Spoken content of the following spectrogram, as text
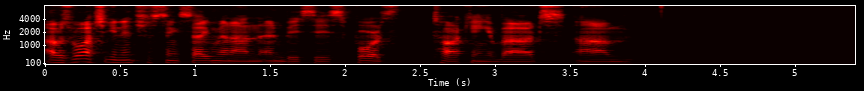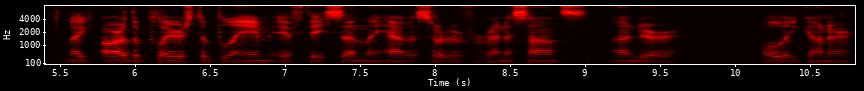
I was watching an interesting segment on NBC Sports talking about um, like are the players to blame if they suddenly have a sort of renaissance under Ole Gunnar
